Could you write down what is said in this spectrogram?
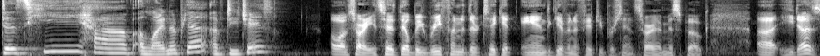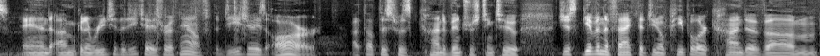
Does he have a lineup yet of DJs? Oh, I'm sorry. It says they'll be refunded their ticket and given a 50%. Sorry, I misspoke. Uh, he does. And I'm going to read you the DJs right now. The DJs are. I thought this was kind of interesting, too. Just given the fact that, you know, people are kind of, um,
